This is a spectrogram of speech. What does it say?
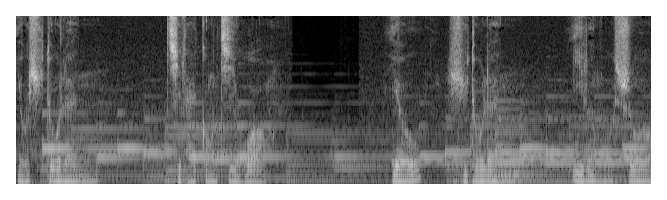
有许多人起来攻击我，有许多人议论我说，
